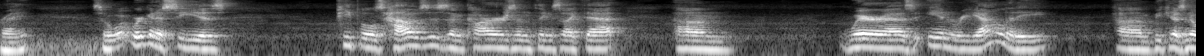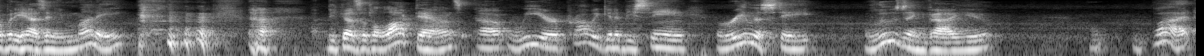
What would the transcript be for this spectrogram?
right so what we're going to see is people's houses and cars and things like that um, whereas in reality um, because nobody has any money because of the lockdowns, uh, we are probably going to be seeing real estate losing value. But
